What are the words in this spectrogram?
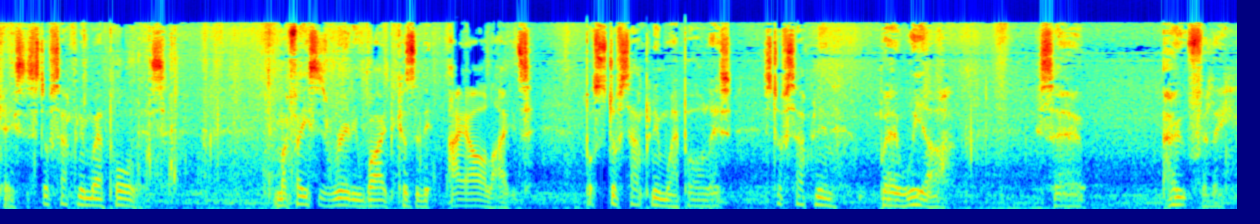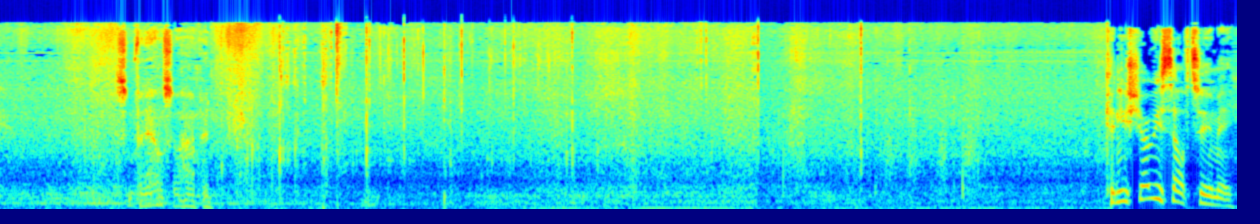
Okay, so stuff's happening where Paul is. My face is really white because of the IR light, but stuff's happening where Paul is. Stuff's happening where we are. So, hopefully, something else will happen. Can you show yourself to me?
